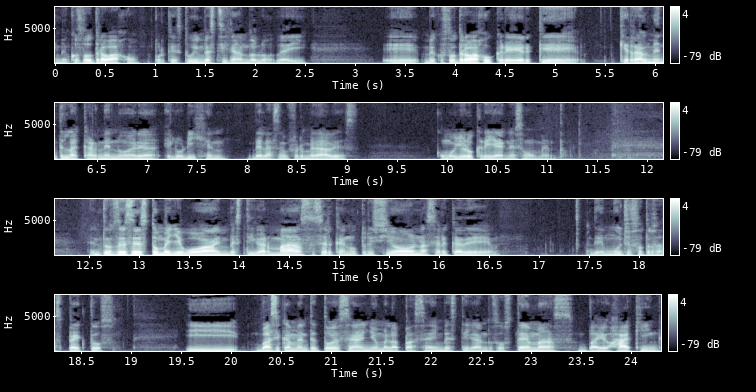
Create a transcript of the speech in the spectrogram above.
me costó trabajo, porque estuve investigándolo de ahí, eh, me costó trabajo creer que, realmente la carne no era el origen de las enfermedades como yo lo creía en ese momento. Entonces esto me llevó a investigar más acerca de nutrición, acerca de muchos otros aspectos y básicamente todo ese año me la pasé investigando esos temas, biohacking,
